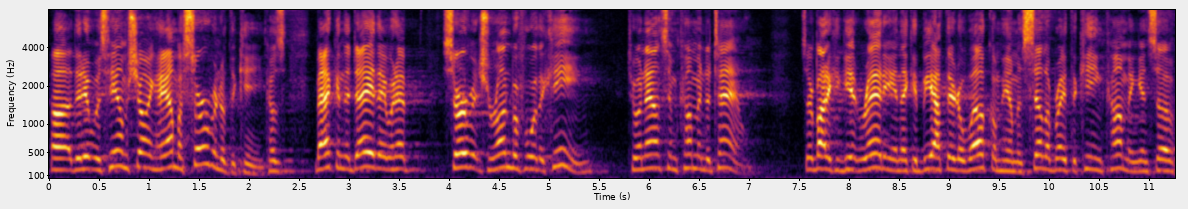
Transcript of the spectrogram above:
uh, that it was him showing, hey, I'm a servant of the king. Because back in the day, they would have servants run before the king to announce him coming to town. So everybody could get ready and they could be out there to welcome him and celebrate the king coming. And so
